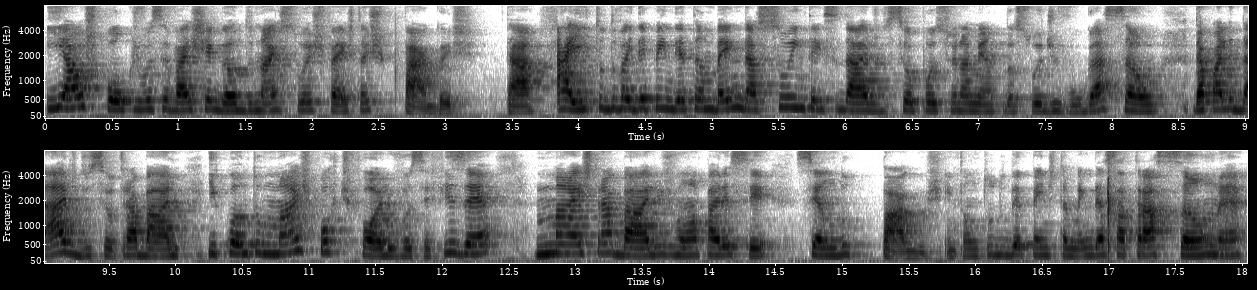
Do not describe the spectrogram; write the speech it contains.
e aos poucos você vai chegando nas suas festas pagas. Tá? Aí tudo vai depender também da sua intensidade, do seu posicionamento, da sua divulgação, da qualidade do seu trabalho. E quanto mais portfólio você fizer, mais trabalhos vão aparecer sendo pagos. Então tudo depende também dessa atração, né,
